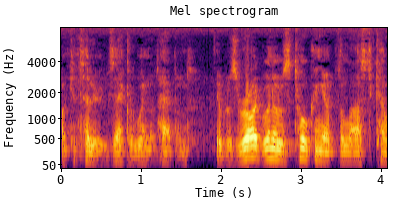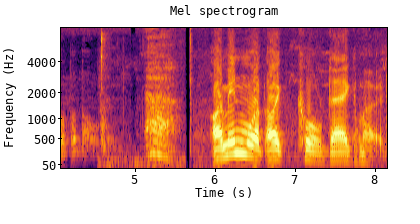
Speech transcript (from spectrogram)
I can tell you exactly when it happened. It was right when I was torquing up the last caliper bolt. Ah! I'm in what I call DAG mode.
